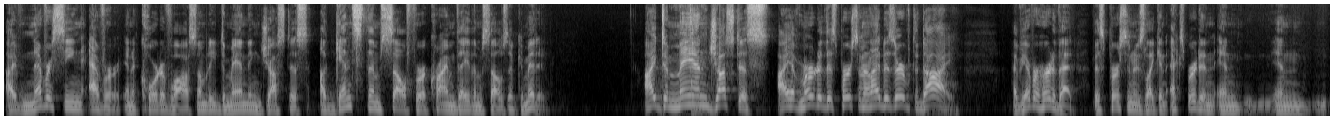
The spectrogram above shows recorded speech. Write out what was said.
I've never seen ever in a court of law somebody demanding justice against themselves for a crime they themselves have committed. I demand justice. I have murdered this person and I deserve to die. Have you ever heard of that? This person who's like an expert in, in, in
